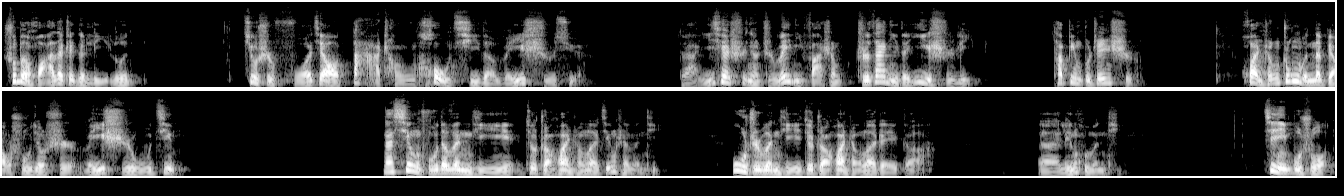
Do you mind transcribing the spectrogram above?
叔本华的这个理论，就是佛教大乘后期的唯识学，对吧？一切事情只为你发生，只在你的意识里，它并不真实。换成中文的表述就是唯识无境。那幸福的问题就转换成了精神问题，物质问题就转换成了这个，呃，灵魂问题。进一步说，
